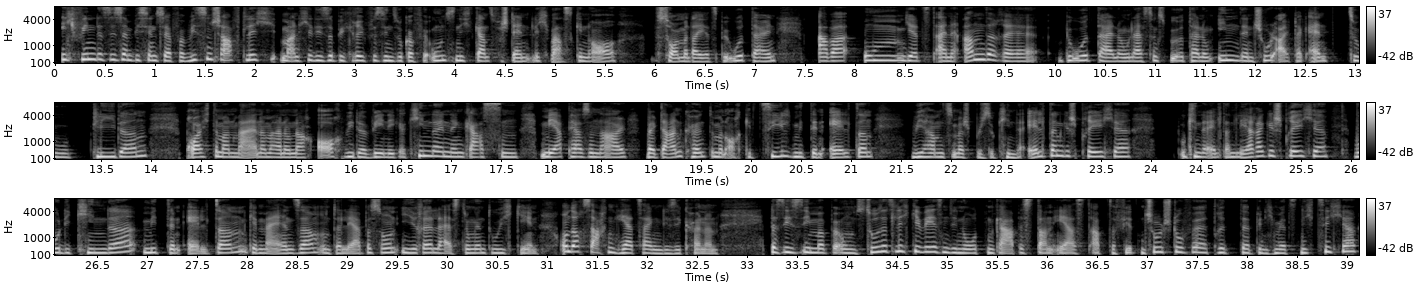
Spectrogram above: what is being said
Ich finde, es ist ein bisschen sehr verwissenschaftlich. Manche dieser Begriffe sind sogar für uns nicht ganz verständlich, was genau soll man da jetzt beurteilen. Aber um jetzt eine andere Beurteilung, Leistungsbeurteilung in den Schulalltag einzugliedern, bräuchte man meiner Meinung nach auch wieder weniger Kinder in den Klassen, mehr Personal, weil dann könnte man auch gezielt mit den Eltern, wir haben zum Beispiel so Kinder-Eltern-Gespräche, Kinder-Eltern-Lehrer-Gespräche, wo die Kinder mit den Eltern gemeinsam und der Lehrperson ihre Leistungen durchgehen und auch Sachen herzeigen, die sie können. Das ist immer bei uns zusätzlich gewesen. Die Noten gab es dann erst ab der vierten Schulstufe, dritte bin ich mir jetzt nicht sicher.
